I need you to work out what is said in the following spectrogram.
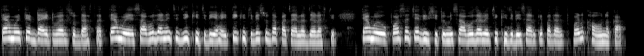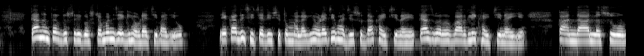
त्यामुळे ते डाएटवर सुद्धा असतात. त्यामुळे साबुदाण्याची जी खिचडी आहे ती खिचडीसुद्धा पचायला जड असते. त्यामुळे उपवासाच्या दिवशी तुम्ही साबुदाण्याची खिचडीसारखे पदार्थ पण खाऊ नका. त्यानंतर दुसरी गोष्ट म्हणजे घेवड्याची भाजी. उप एकादशीच्या दिवशी तुम्हाला घेवड्याची भाजीसुद्धा खायची नाही. त्याचबरोबर बार्ली खायची नाही आहे कांदा लसूण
